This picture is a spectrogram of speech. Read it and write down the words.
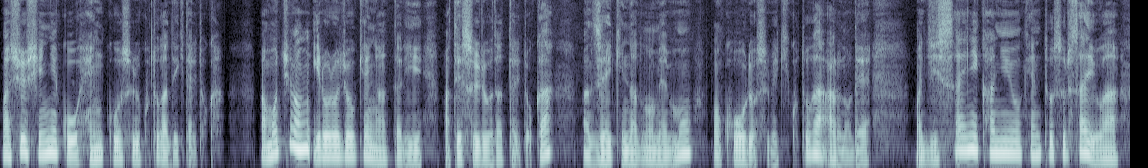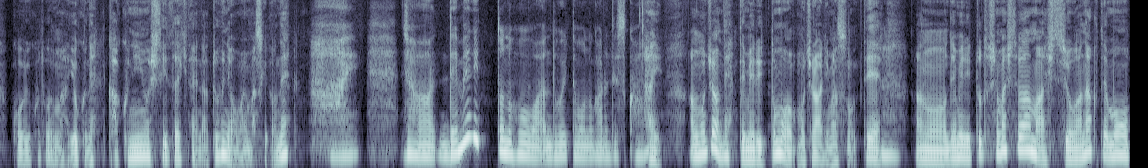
まあ、終身にこう変更することができたりとか、まあ、もちろんいろいろ条件があったり、まあ、手数料だったりとか、まあ、税金などの面ももう考慮すべきことがあるので、まあ、実際に加入を検討する際は、こういうことをまあよくね、確認をしていただきたいなというふうには思いますけどね。はい。じゃあ、デメリットの方はどういったものがあるんですか？はいい。あの、もちろんね、デメリットももちろんありますので、うんあの、デメリットとしましては、まあ、必要がなくても、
